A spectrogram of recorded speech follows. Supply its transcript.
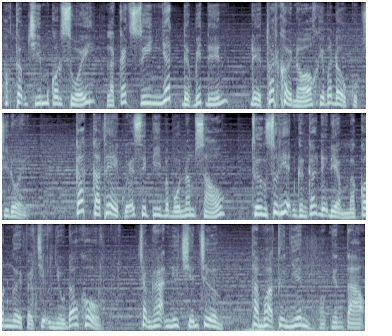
hoặc thậm chí một con suối là cách duy nhất được biết đến để thoát khỏi nó khi bắt đầu cuộc truy đuổi. Các cá thể của SCP-3456 thường xuất hiện gần các địa điểm mà con người phải chịu nhiều đau khổ, chẳng hạn như chiến trường, thảm họa tự nhiên hoặc nhân tạo.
